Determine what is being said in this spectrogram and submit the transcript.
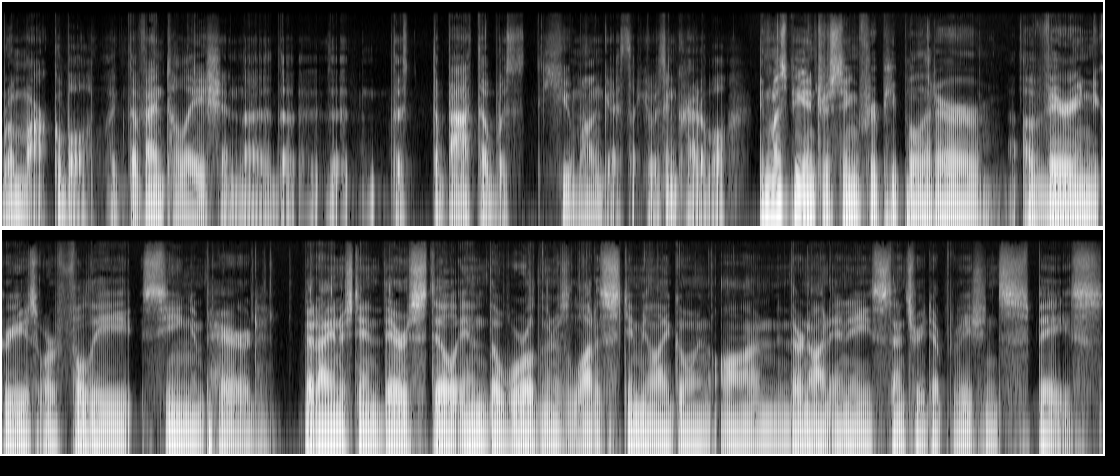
remarkable. Like the ventilation, the the the, the, the bathtub was humongous. Like it was incredible. It must be interesting for people that are of varying degrees or fully seeing impaired. But I understand they're still in the world and there's a lot of stimuli going on. They're not in a sensory deprivation space.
